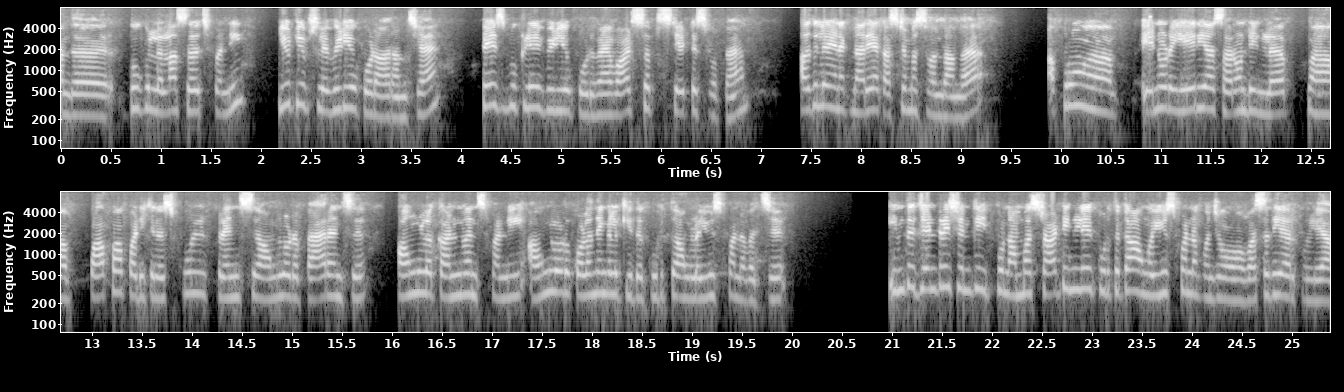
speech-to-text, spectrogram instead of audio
அந்த கூகுள்ல எல்லாம் சர்ச் பண்ணி யூடியூப்ஸ்ல வீடியோ போட ஆரம்பிச்சேன். ஃபேஸ்புக்லேயும் வீடியோ போடுவேன் வாட்ஸ்அப் ஸ்டேட்டஸ் வைப்பேன். அதில் எனக்கு நிறைய கஸ்டமர்ஸ் வந்தாங்க. அப்புறம் என்னோட ஏரியா சரௌண்டிங்கில் பாப்பா படிக்கிற ஸ்கூல் ஃப்ரெண்ட்ஸ் அவங்களோட பேரண்ட்ஸு அவங்கள கன்வின்ஸ் பண்ணி அவங்களோட குழந்தைங்களுக்கு இதை கொடுத்து அவங்கள யூஸ் பண்ண வச்சு. இந்த ஜென்ரேஷனுக்கு இப்போ நம்ம ஸ்டார்டிங்லேயே கொடுத்துட்டா அவங்க யூஸ் பண்ண கொஞ்சம் வசதியாக இருக்கும் இல்லையா?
